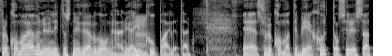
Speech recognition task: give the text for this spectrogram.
För att komma över nu, en liten snygg övergång här. Jag är ju Mm. co-pilot här. Eh, så för att komma till B17 så är det så att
